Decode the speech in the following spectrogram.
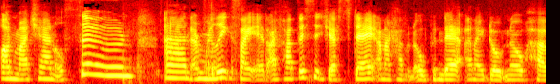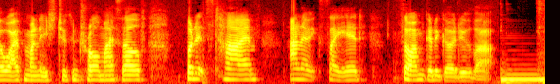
on my channel soon and I'm really excited. I've had this since yesterday and I haven't opened it and I don't know how I've managed to control myself but it's time and I'm excited so I'm gonna go do that.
